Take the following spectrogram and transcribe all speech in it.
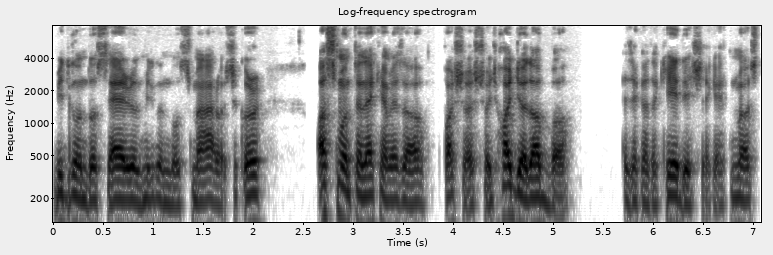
mit gondolsz erről, mit gondolsz már, és akkor azt mondta nekem ez a pasas, hogy hagyjad abba ezeket a kérdéseket, mert az,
